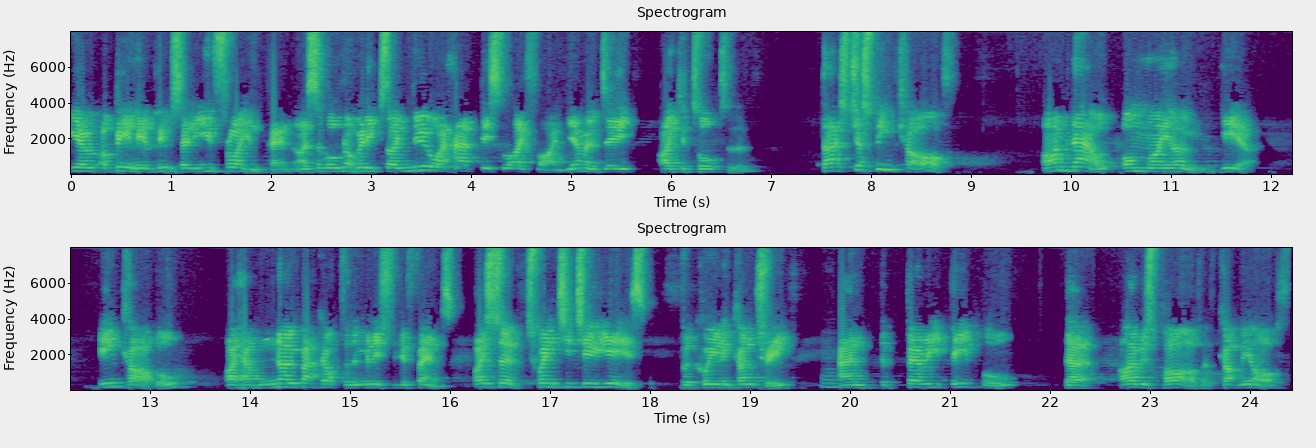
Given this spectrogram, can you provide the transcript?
you know, I've been here and people said, Are you frightened, Pen? I said, Well, not really, because I knew I had this lifeline, the MOD, I could talk to them. That's just been cut off. I'm now on my own here in Kabul. I have no backup for the Ministry of Defence. I served 22 years for Queen and Country, mm. and the very people that I was part of have cut me off.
